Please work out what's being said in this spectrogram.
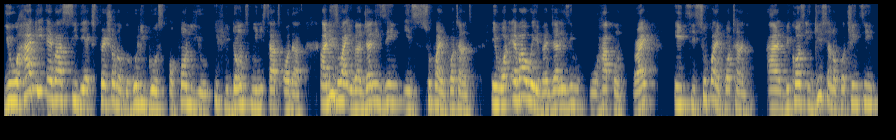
You will hardly ever see the expression of the Holy Ghost upon you if you don't minister to others. And this is why evangelism is super important. In whatever way evangelism will happen, right? It is super important. And because it gives an opportunity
